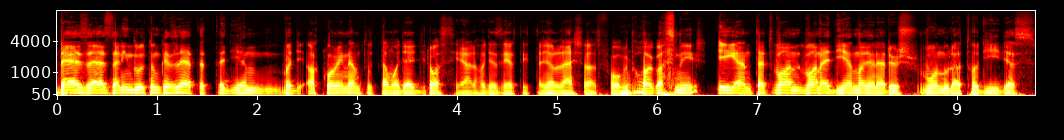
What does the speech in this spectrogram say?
De ezzel, ezzel indultunk, ez lehetett egy ilyen, vagy akkor még nem tudtam, hogy egy rossz jel, hogy azért itt a nyaralás alatt fogok mm. dolgozni is. Igen, tehát van, van egy ilyen nagyon erős vonulat, hogy így ez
